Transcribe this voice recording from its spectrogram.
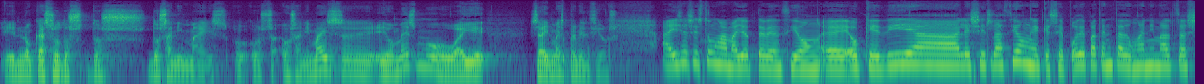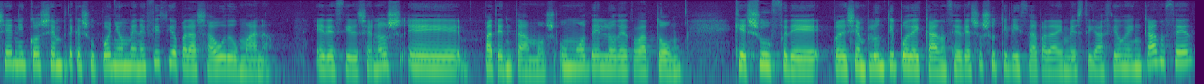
eh, no caso dos, dos, dos animais? Os, os animais eh, é o mesmo ou hai xa hai máis prevencións? Aí xa existe unha maior prevención. Eh, o que di a legislación é que se pode patentar un animal transxénico sempre que supoña un beneficio para a saúde humana. É dicir, se nos eh, patentamos un modelo de ratón que sufre, por exemplo, un tipo de cáncer, eso se utiliza para a investigación en cáncer,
